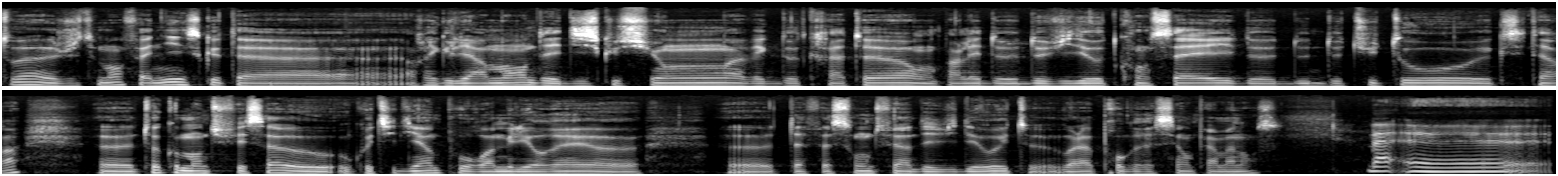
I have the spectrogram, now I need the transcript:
toi justement Fanny, est-ce que tu as régulièrement des discussions avec d'autres créateurs? On parlait de, vidéos de conseils, de, de, de tutos, etc. toi comment tu fais ça au, quotidien pour améliorer euh, ta façon de faire des vidéos et te, voilà, progresser en permanence bah, euh,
